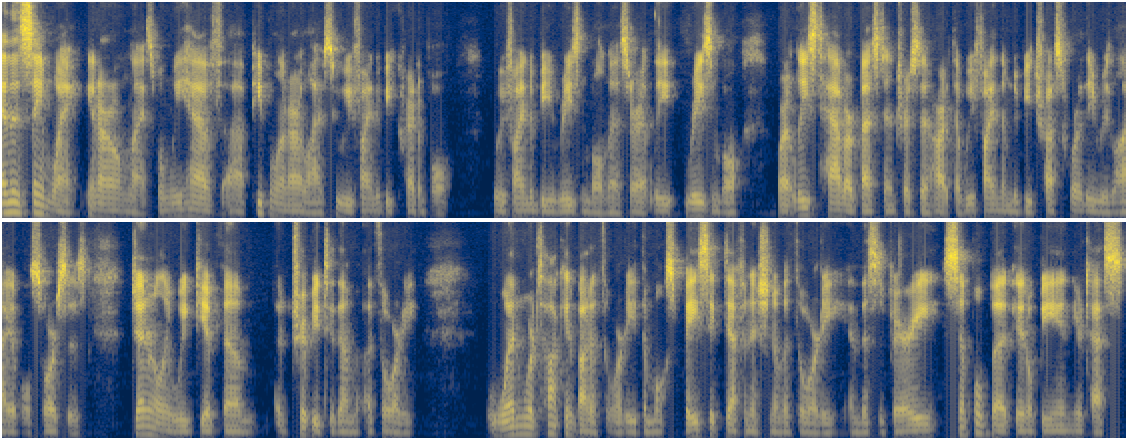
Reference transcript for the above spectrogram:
and the same way in our own lives, when we have uh, people in our lives who we find to be credible, we find to be reasonableness or at least reasonable, or at least have our best interests at heart, that we find them to be trustworthy, reliable sources, generally we give them, attribute to them authority. When we're talking about authority, the most basic definition of authority, and this is very simple, but it'll be in your tests,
